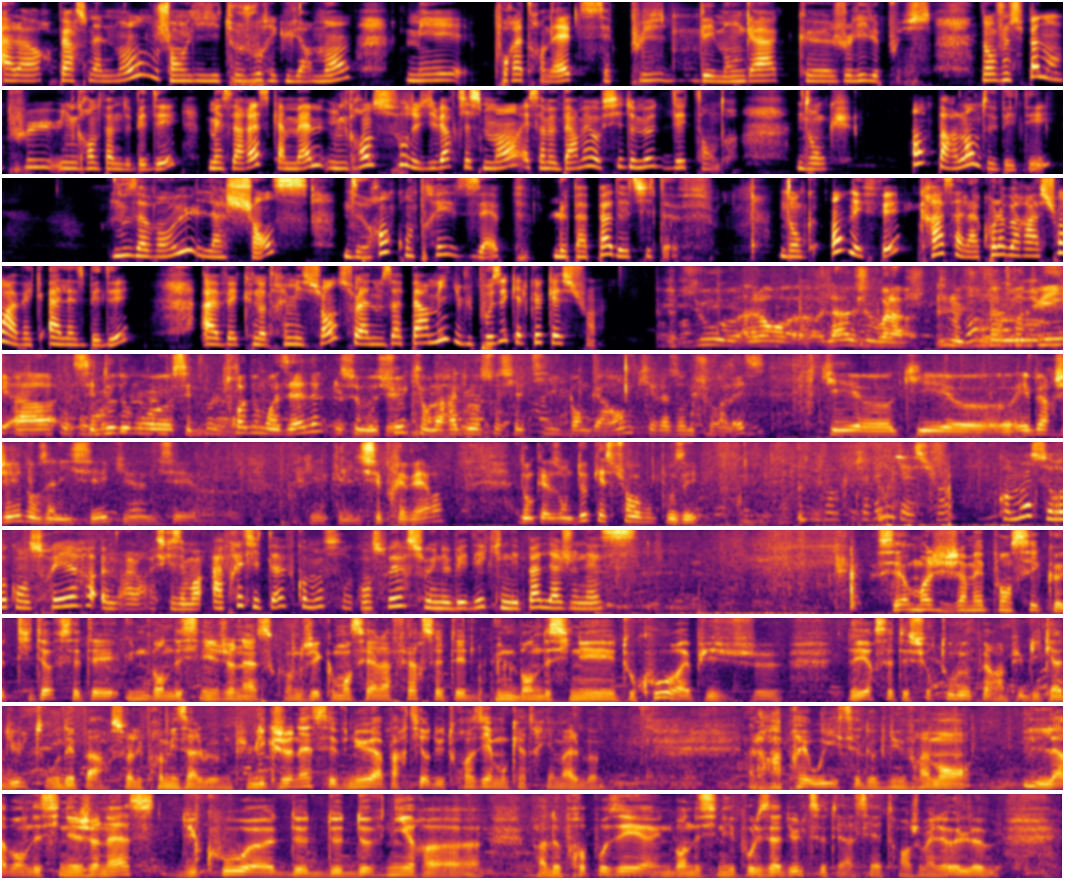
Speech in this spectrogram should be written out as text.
Alors, personnellement, j'en lis toujours régulièrement, mais pour être honnête, c'est plus des mangas que je lis le plus. Donc, je ne suis pas non plus une grande fan de BD, mais ça reste quand même une grande source de divertissement et ça me permet aussi de me détendre. Donc, en parlant de BD, nous avons eu la chance de rencontrer Zep, le papa de Titeuf. Donc, en effet, grâce à la collaboration avec Alès BD, avec notre émission, cela nous a permis de lui poser quelques questions. Alors euh, là, je, voilà, je vous introduis à ces, deux demo- ces trois demoiselles et ce monsieur qui ont la radio associative Bangarang qui résonne sur Alès, qui est, euh, qui est euh, hébergé dans un lycée, qui est un lycée, euh, qui est, qui est le lycée Prévert. Donc elles ont deux questions à vous poser. J'avais une question. Comment se reconstruire euh, non, alors excusez-moi. Après Titeuf, comment se reconstruire sur une BD qui n'est pas de la jeunesse? C'est- Moi, j'ai jamais pensé que Titeuf c'était une bande dessinée jeunesse. Quand j'ai commencé à la faire, c'était une bande dessinée tout court. Et puis, je... d'ailleurs, c'était surtout le pour un public adulte au départ, sur les premiers albums. Le public jeunesse est venu à partir du troisième ou quatrième album. Alors après, oui, c'est devenu vraiment la bande dessinée jeunesse. Du coup, euh, de, de devenir, euh, de proposer une bande dessinée pour les adultes, c'était assez étrange. Mais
